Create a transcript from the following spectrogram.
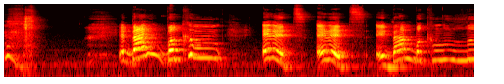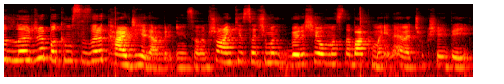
ya ben bakım evet evet E, ben bakımlıları bakımsızlara tercih eden bir insanım. Şu anki saçımın böyle şey olmasına bakmayın. Evet çok şey değil.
